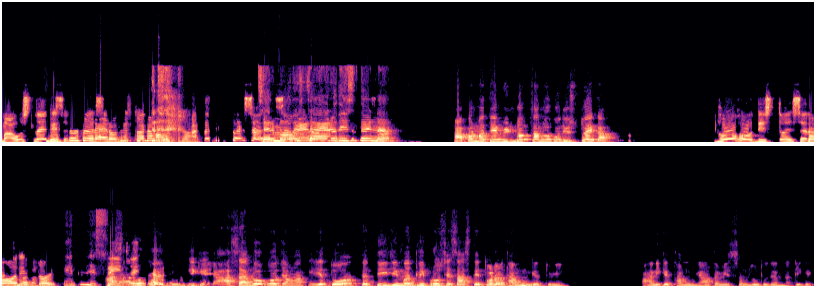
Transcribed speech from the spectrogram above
माऊस नाही दिसत. दिसतो सर एरो दिसतोय ना माऊसचा आता दिसतोय सर सर माऊसचा एरो दिसतोय ना. आपण मग ते विंडोजचा लोगो दिसतोय का? हो हो दिसतोय सर हो आता बघा. दिसतोय. इथे दिसतोय. असा लोगो येतो ठीक आहे. असा लोगो जेव्हा येतो तर ती जी मधली प्रोसेस असते थोडं वेळ थांबून घ्या तुम्ही. आणि थांबून घ्या. आता मी समजवतो त्यांना ठीक आहे.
